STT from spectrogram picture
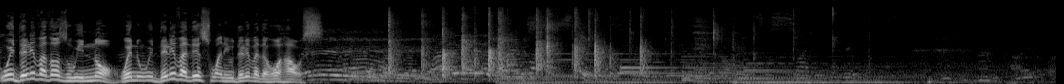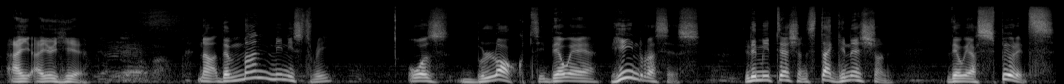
We deliver those we know. When we deliver this one, he will deliver the whole house. Are, are you here? Yes. Now, the man ministry was blocked. There were hindrances, limitations, stagnation. There were spirits,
